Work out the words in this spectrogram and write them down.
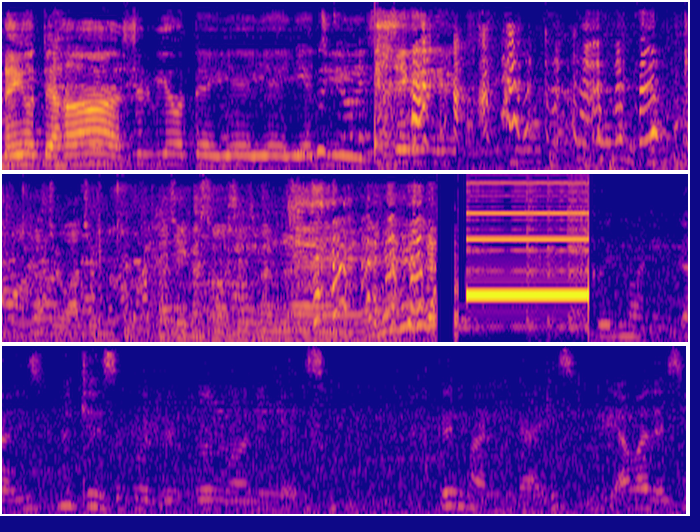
नहीं होते हाँ सिर्फ़ ये होते हैं ये ये ये चीज़। गुड मॉर्निंग गाइस मैं कैसे बोल रही हूँ? Good morning guys good morning guys मेरी आवाज़ ऐसी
